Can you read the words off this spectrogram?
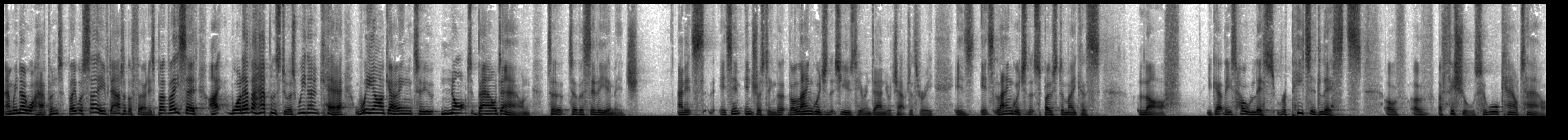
And we know what happened. They were saved out of the furnace. But they said, Whatever happens to us, we don't care. We are going to not bow down to, to the silly image. And it's, it's interesting that the language that's used here in Daniel chapter 3 is it's language that's supposed to make us laugh. You get these whole lists, repeated lists of, of officials who all kowtow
